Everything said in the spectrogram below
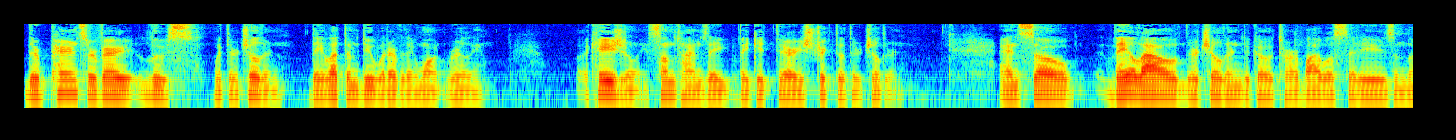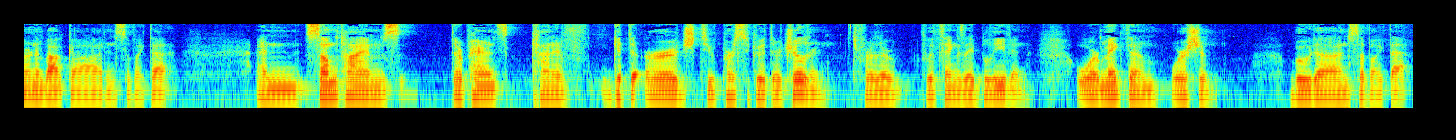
their parents are very loose with their children. They let them do whatever they want, really. Occasionally, sometimes they, they get very strict with their children. And so they allow their children to go to our Bible studies and learn about God and stuff like that. And sometimes their parents kind of get the urge to persecute their children for their with things they believe in, or make them worship Buddha and stuff like that.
